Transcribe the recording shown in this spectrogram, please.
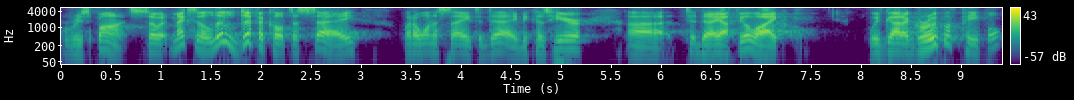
response. So it makes it a little difficult to say what I want to say today because here uh, today, I feel like we've got a group of people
